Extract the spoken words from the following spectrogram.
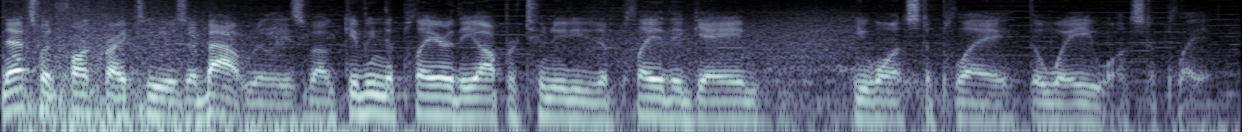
That's what Far Cry 2 is about, really. It's about giving the player the opportunity to play the game he wants to play the way he wants to play it.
